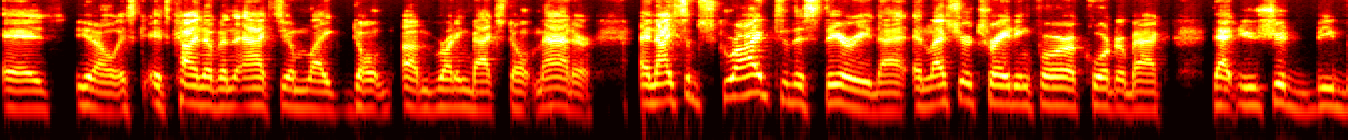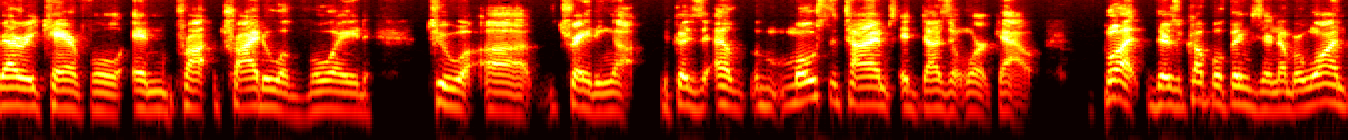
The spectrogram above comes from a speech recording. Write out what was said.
is, you know, it's it's kind of an axiom like don't um, running backs don't matter. And I subscribe to this theory that unless you're trading for a quarterback, that you should be very careful and pro- try to avoid to uh, trading up because uh, most of the times it doesn't work out. But there's a couple things there. Number one,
